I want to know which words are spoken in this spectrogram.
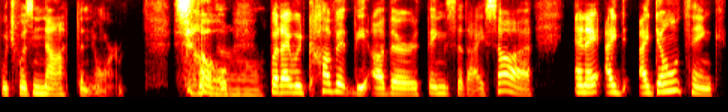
which was not the norm so No. but I would covet the other things that I saw. And I I, I don't think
